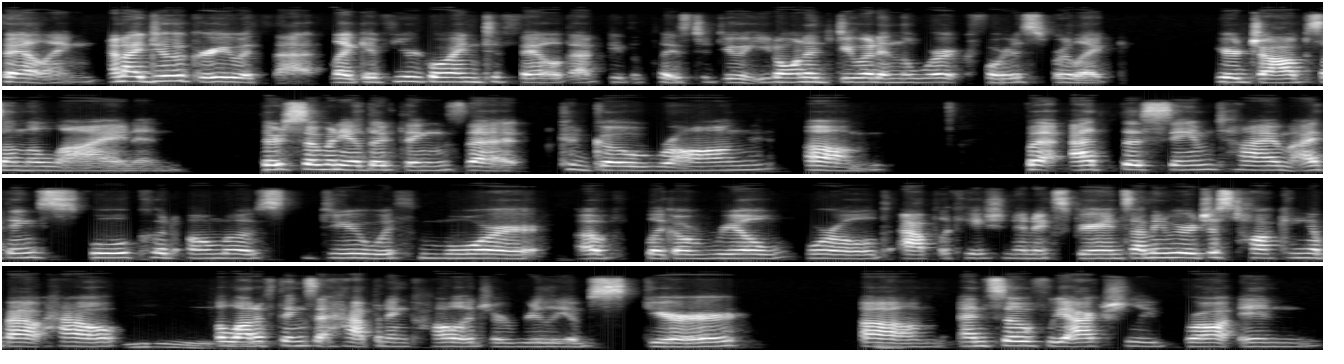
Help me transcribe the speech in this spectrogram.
failing, and I do agree with that. Like, if you're going to fail, that'd be the place to do it. You don't want to do it in the workforce where like your job's on the line, and there's so many other things that could go wrong. Um, but at the same time, I think school could almost do with more of like a real world application and experience. I mean, we were just talking about how a lot of things that happen in college are really obscure. Um, and so if we actually brought in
